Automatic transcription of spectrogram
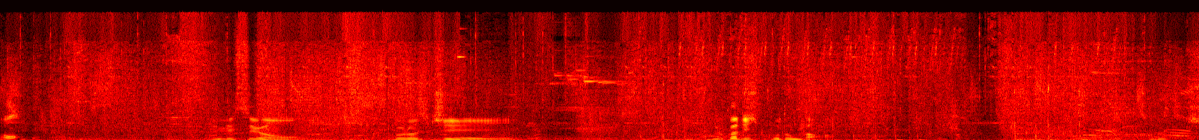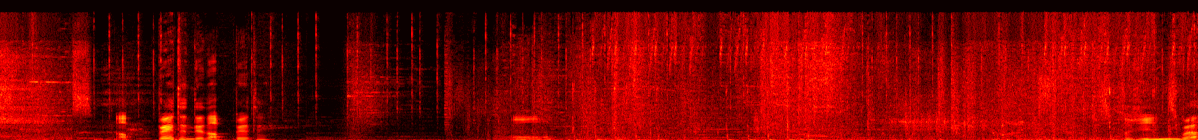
어? 앨리스요 그렇지. 여기까지 보던가 그렇지 나 빼든데 나 빼대 어? 자신 있는 거야?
